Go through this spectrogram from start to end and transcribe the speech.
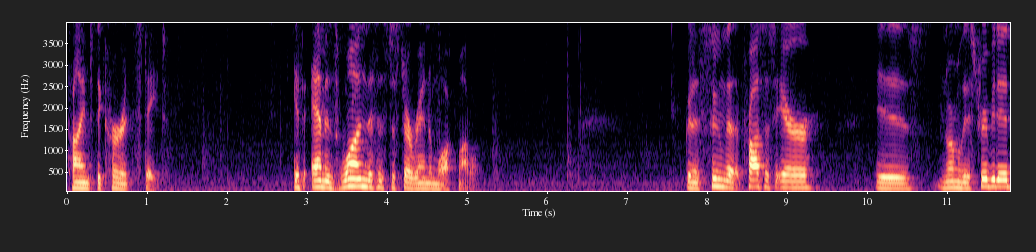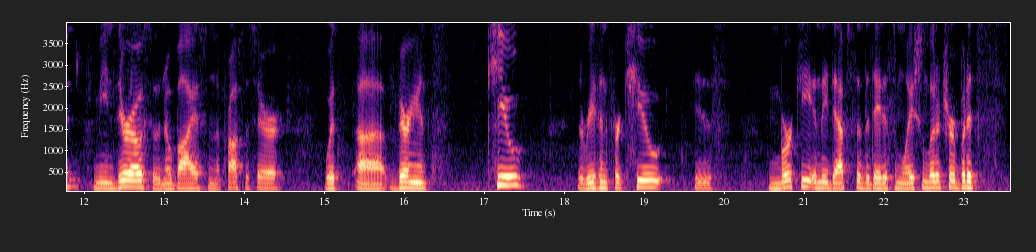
times the current state. If m is 1, this is just our random walk model. We're going to assume that the process error is normally distributed, mean 0, so no bias in the process error with uh, variance Q. The reason for Q is murky in the depths of the data assimilation literature, but it's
